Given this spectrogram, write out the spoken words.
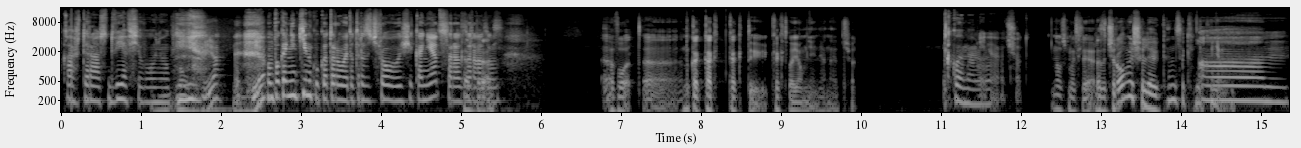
каждый раз две всего у него книги. Ну, две? Две? Он пока не кинг, у которого этот разочаровывающий конец раз каждый за разом. Раз. Вот. Э, ну, как, как, как ты, как твое мнение на этот счет? Какое мое мнение на этот счет? Ну, в смысле, разочаровываешь или концы книг um,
